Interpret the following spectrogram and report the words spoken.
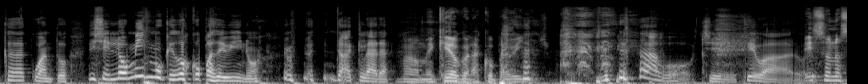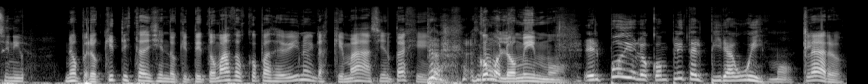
cada cuánto. Dice lo mismo que dos copas de vino. da clara. No, me quedo con las copas de vino. Mirá vos, che, qué bárbaro. Eso no se ni... No, pero ¿qué te está diciendo? ¿Que te tomás dos copas de vino y las quemás a cientaje? ¿Cómo lo mismo? El podio lo completa el piragüismo. Claro.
